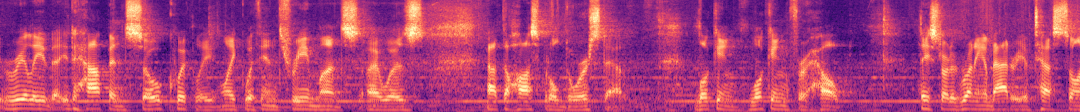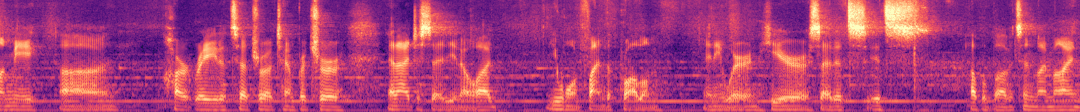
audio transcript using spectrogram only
Really, it happened so quickly, like within three months, I was at the hospital doorstep looking, looking for help. They started running a battery of tests on me, uh, heart rate, etc., temperature, and I just said, you know, I, you won't find the problem anywhere in here. I said, it's, it's up above, it's in my mind.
